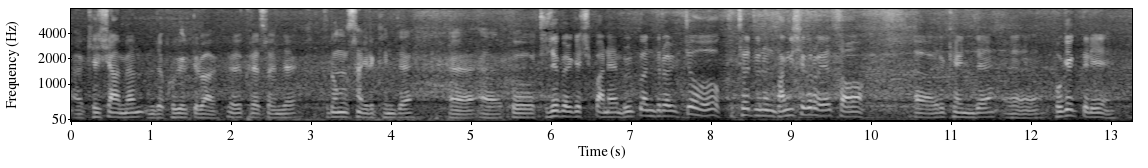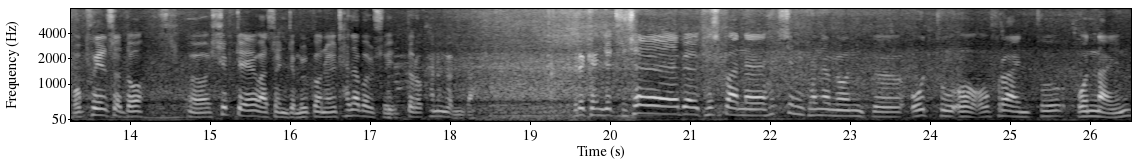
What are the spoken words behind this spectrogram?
어, 게시하면 이제 그- 그래서 이제 부동산 이렇게 이제 에, 에, 그 주제별 게시판에 물건들을 쭉 붙여주는 방식으로 해서 어, 이렇게 이제 에, 고객들이 오프에서도 어, 쉽게 와서 이제 물건을 찾아볼 수 있도록 하는 겁니다. 이렇게 이제 주제별 게시판의 핵심 개념은 그 O2O, 오프라인 to 온라인,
